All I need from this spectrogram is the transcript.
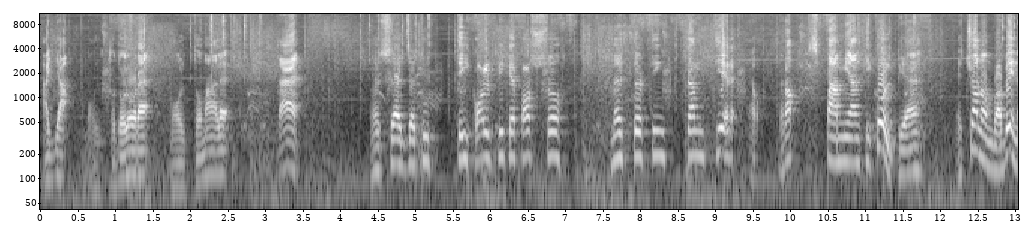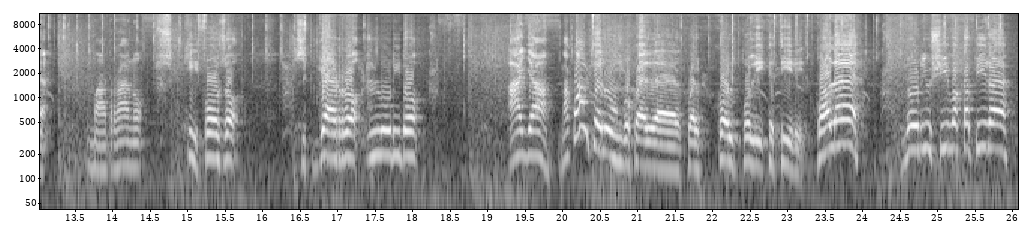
Aia! Molto dolore! Molto male! Eh! Assaggia tutti i colpi che posso metterti in cantiere! Oh, però spammi anche i colpi, eh! E ciò non va bene! Marrano schifoso sgherro lurido. Aia ma quanto è lungo quel, quel colpo lì che tiri? Qual è? Non riuscivo a capire.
